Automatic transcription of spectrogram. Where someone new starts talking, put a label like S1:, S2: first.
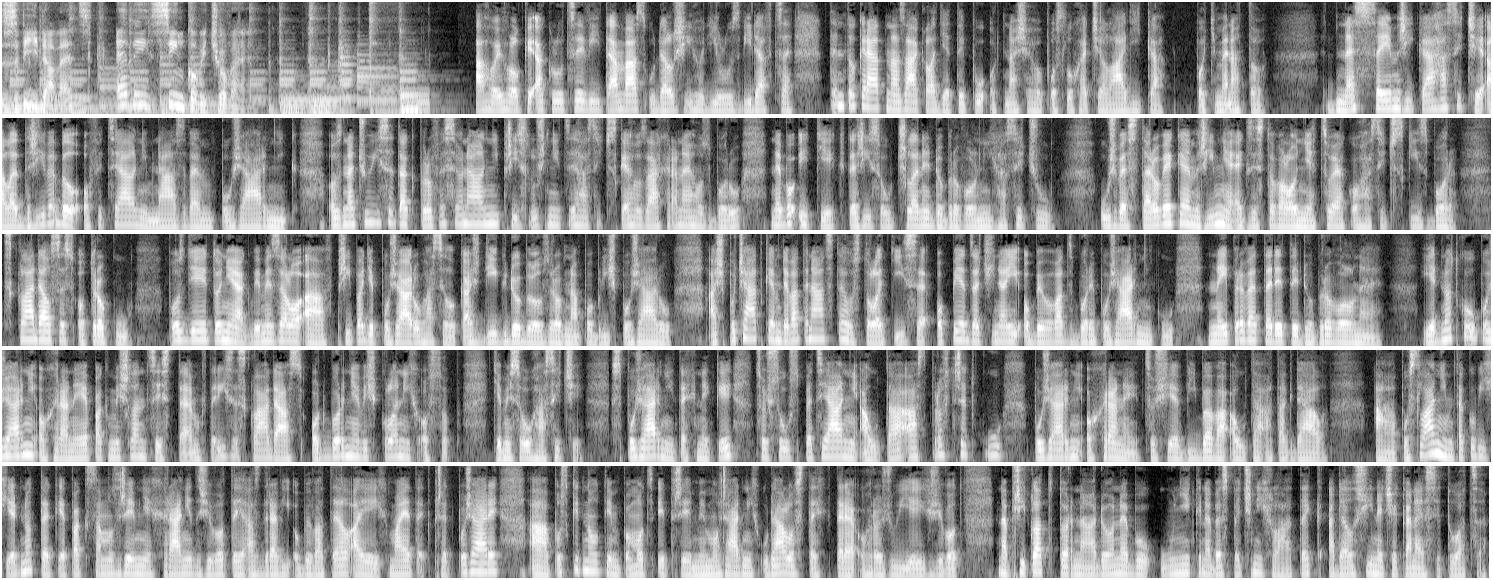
S1: Zvídavec Evy Sinkovičové.
S2: Ahoj holky a kluci, vítám vás u dalšího dílu Zvídavce, tentokrát na základě typu od našeho posluchače Ládíka. Pojďme na to. Dnes se jim říká hasiči, ale dříve byl oficiálním názvem požárník. Označují se tak profesionální příslušníci hasičského záchranného sboru nebo i ti, kteří jsou členy dobrovolných hasičů. Už ve starověkém Římě existovalo něco jako hasičský sbor. Skládal se z otroků. Později to nějak vymizelo a v případě požáru hasil každý, kdo byl zrovna poblíž požáru. Až počátkem 19. století se opět začínají objevovat sbory požárníků, nejprve tedy ty dobrovolné. Jednotkou požární ochrany je pak myšlen systém, který se skládá z odborně vyškolených osob. Těmi jsou hasiči. Z požární techniky, což jsou speciální auta a z prostředků požární ochrany, což je výbava auta a tak dál. A posláním takových jednotek je pak samozřejmě chránit životy a zdraví obyvatel a jejich majetek před požáry a poskytnout jim pomoc i při mimořádných událostech, které ohrožují jejich život, například tornádo nebo únik nebezpečných látek a další nečekané situace.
